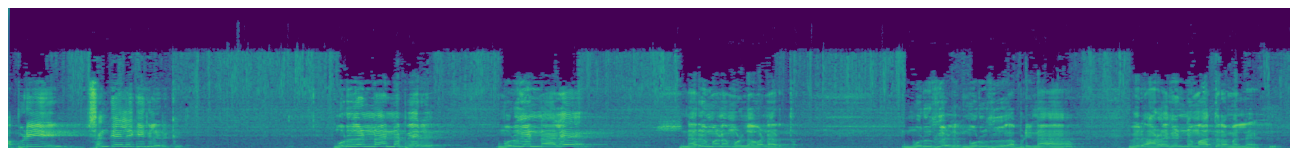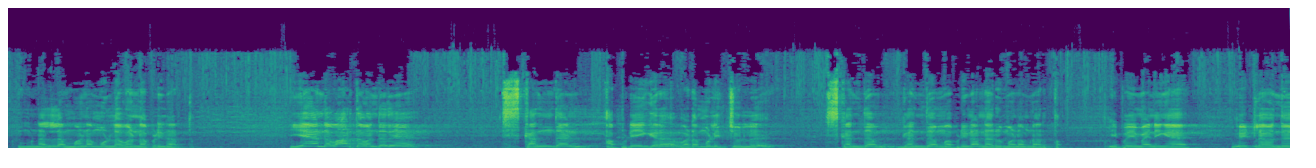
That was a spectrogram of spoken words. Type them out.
அப்படி சங்க இலக்கியங்கள் இருக்குது முருகன்னா என்ன பேர்? முருகன்னாலே நறுமணம் உள்ளவன் அர்த்தம். முருகல் முருகு அப்படின்னா வெறும் அழகுன்னு மாத்திரமல்ல நல்ல மனம் உள்ளவன் அப்படின்னு அர்த்தம். ஏன் அந்த வார்த்தை வந்தது? ஸ்கந்தன் அப்படிங்கிற வடமொழி சொல்லு ஸ்கந்தம் கந்தம் அப்படின்னா நறுமணம்னு அர்த்தம். இப்பயுமே நீங்கள் வீட்டில் வந்து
